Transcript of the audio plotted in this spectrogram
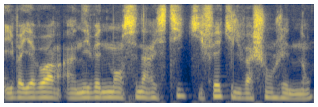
il va y avoir un événement scénaristique qui fait qu'il va changer de nom.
